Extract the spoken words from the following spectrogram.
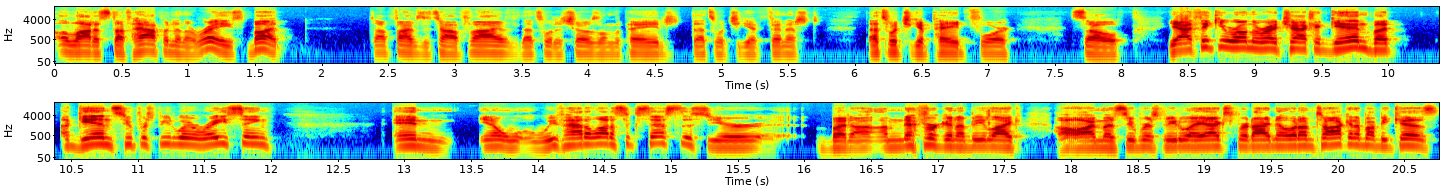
a lot of stuff happened in the race, but Top five's the top five. That's what it shows on the page. That's what you get finished. That's what you get paid for. So yeah, I think you were on the right track again. But again, super speedway racing, and you know we've had a lot of success this year. But I'm never gonna be like, oh, I'm a super speedway expert. I know what I'm talking about because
